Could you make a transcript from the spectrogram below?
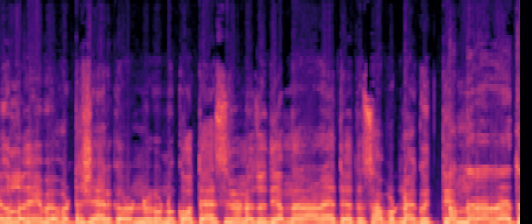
এগুলো এই ব্যাপারটা শেয়ার করানোর কোনো কথা ছিল না যদি আপনারা আর এত সাপোর্ট না করতেন আপনারা এত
